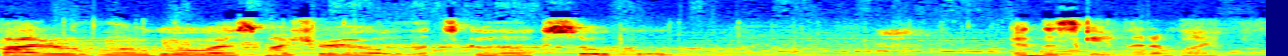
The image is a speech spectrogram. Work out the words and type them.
fire logo as my trail. Let's go. That looks so cool. Hmm? In this game that I'm playing.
